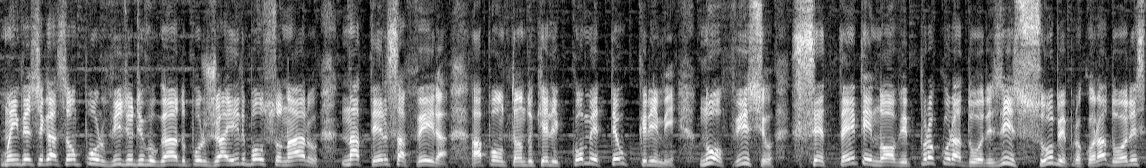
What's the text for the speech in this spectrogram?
uma investigação por vídeo divulgado por Jair Bolsonaro na terça-feira, apontando que ele cometeu crime. No ofício, 79 procuradores e subprocuradores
